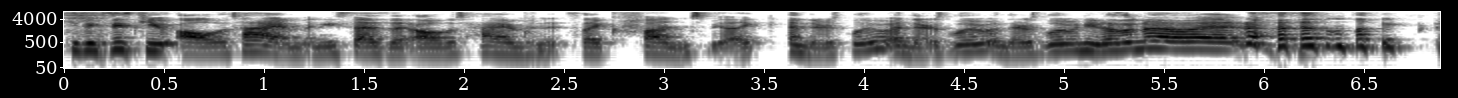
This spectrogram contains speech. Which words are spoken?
he thinks he's cute all the time, and he says it all the time, and it's like fun to be like, and there's Blue, and there's Blue, and there's Blue, and he doesn't know it. like,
